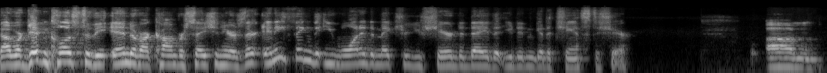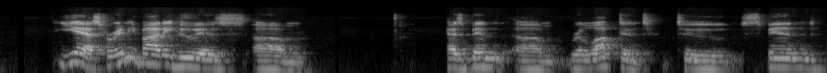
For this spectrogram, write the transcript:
now we're getting close to the end of our conversation here is there anything that you wanted to make sure you shared today that you didn't get a chance to share um, yes for anybody who is um, has been um, reluctant to spend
